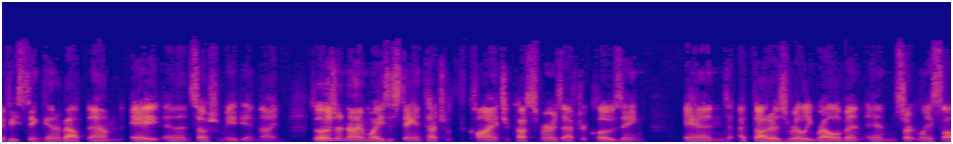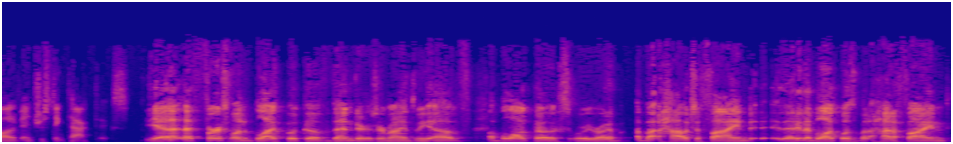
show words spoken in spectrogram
if he's thinking about them, eight, and then social media, nine. So those are nine ways to stay in touch with clients or customers after closing and I thought it was really relevant and certainly it's a lot of interesting tactics. Yeah, that, that, first one, Black Book of Vendors, reminds me of a blog post where we wrote about how to find. I think the blog post about how to find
